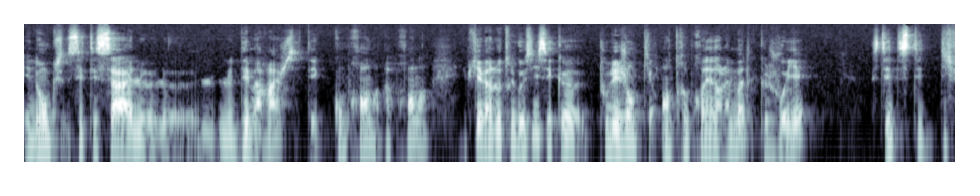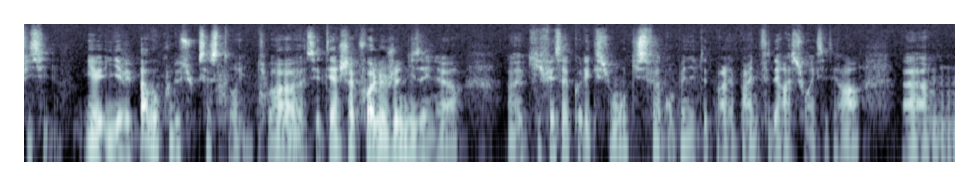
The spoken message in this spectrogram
Et donc, c'était ça le, le- le démarrage, c'était comprendre, apprendre. Et puis, il y avait un autre truc aussi, c'est que tous les gens qui entreprenaient dans la mode, que je voyais, c'était difficile. Il n'y avait, pas beaucoup de success story, tu vois. C'était à chaque fois le jeune designer euh, qui fait sa collection, qui se fait accompagner peut-être par, une fédération, etc., euh,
